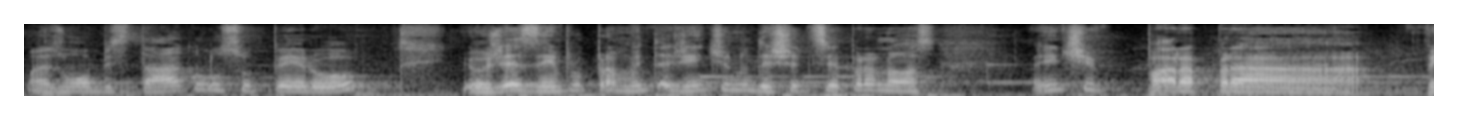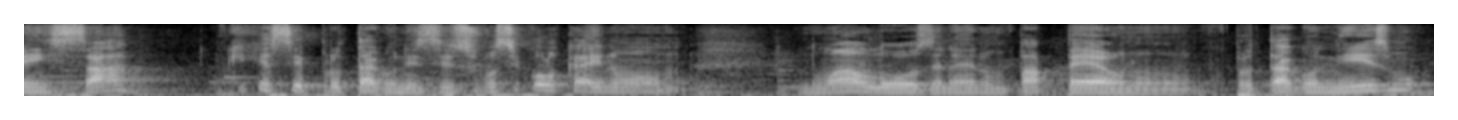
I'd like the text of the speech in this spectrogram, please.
mas um obstáculo superou e hoje é exemplo para muita gente não deixa de ser para nós. A gente para para pensar o que é ser protagonista. Se você colocar aí numa, numa lousa, né, num papel, num protagonismo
